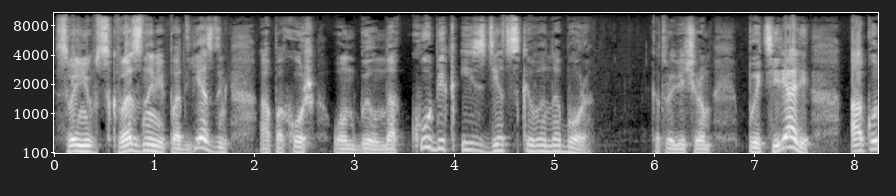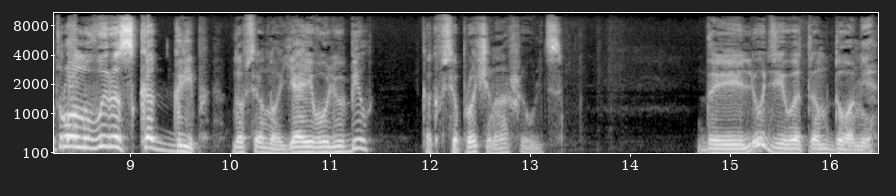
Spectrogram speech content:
своими сквозными подъездами, а похож он был на кубик из детского набора, который вечером потеряли, а к утру он вырос как гриб, но все равно я его любил, как все прочее на нашей улице. Да и люди в этом доме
